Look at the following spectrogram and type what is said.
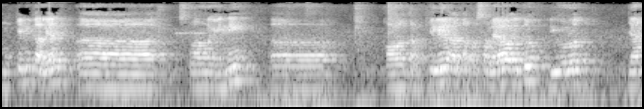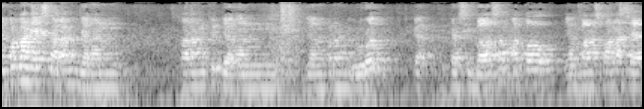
mungkin kalian eh, selama ini eh, kalau terkilir atau keseleo itu diurut jangan pernah ya sekarang jangan sekarang itu jangan jangan pernah diurut dika- dikasih balsam atau yang panas-panas ya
